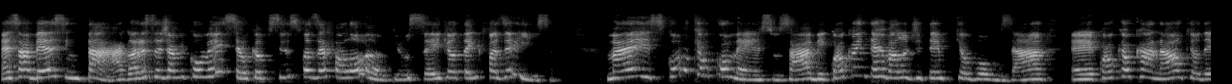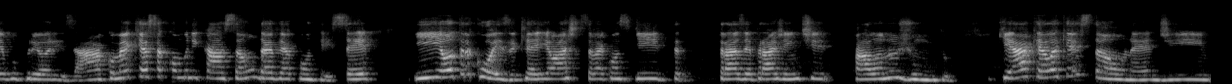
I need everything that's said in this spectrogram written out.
é saber assim, tá, agora você já me convenceu que eu preciso fazer follow-up, eu sei que eu tenho que fazer isso. Mas como que eu começo, sabe? Qual que é o intervalo de tempo que eu vou usar? É, qual que é o canal que eu devo priorizar? Como é que essa comunicação deve acontecer? E outra coisa, que aí eu acho que você vai conseguir trazer para a gente falando junto, que é aquela questão, né, de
